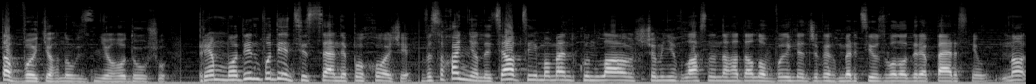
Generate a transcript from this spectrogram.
та витягнув з нього душу. Прям один в один ці сцени похожі. Висохання лиця в цей момент Кунлао, що мені власне нагадало вигляд живих мерців з володаря перснів, но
